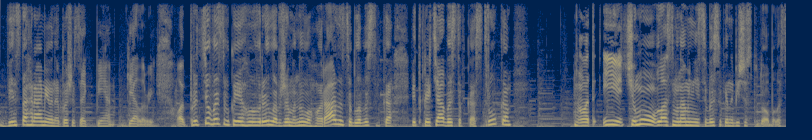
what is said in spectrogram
в інстаграмі вони пишуться як PM Gallery. От про цю виставку я говорила вже минулого разу. Це була виставка відкриття виставка Струка. От і чому власне вона мені ця висока найбільше сподобалась?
